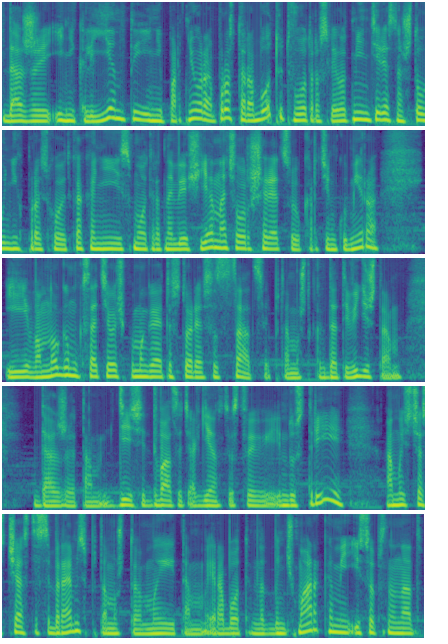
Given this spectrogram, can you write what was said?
даже и не клиенты, и не партнеры, а просто работают в отрасли. И вот мне интересно, что у них происходит, как они смотрят на вещи. Я начал расширять свою картинку мира. И во многом, кстати, очень помогает история с ассоциацией, потому что когда ты видишь там даже там 10-20 агентств из твоей индустрии, а мы сейчас часто собираемся, потому что мы там и работаем над бенчмарками, и, собственно, над,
